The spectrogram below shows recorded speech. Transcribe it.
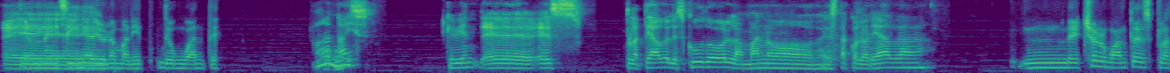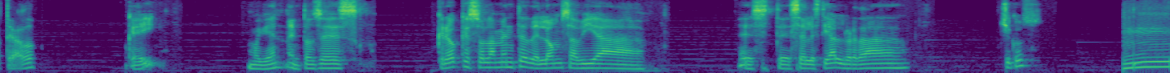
Tiene una insignia Eh, de una manita, de un guante. Ah, nice. Qué bien. Eh, es plateado el escudo, la mano está coloreada. Mm, De hecho, el guante es plateado. Ok. Muy bien. Entonces, creo que solamente del OM sabía este celestial, ¿verdad? Chicos. Mm,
